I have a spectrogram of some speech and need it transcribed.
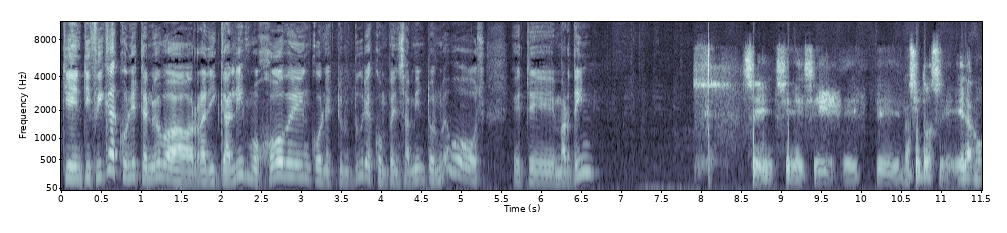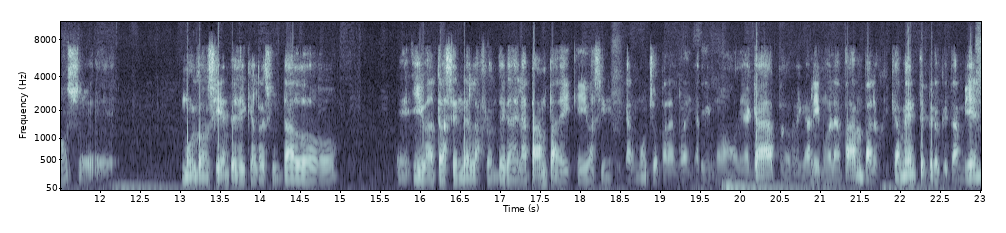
¿te identificás con este nuevo radicalismo joven, con estructuras, con pensamientos nuevos, este Martín? Sí, sí, sí. Este, nosotros éramos muy conscientes de que el resultado eh, iba a trascender las fronteras de La Pampa, de que iba a significar mucho para el radicalismo de acá, para el radicalismo de La Pampa, lógicamente, pero que también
